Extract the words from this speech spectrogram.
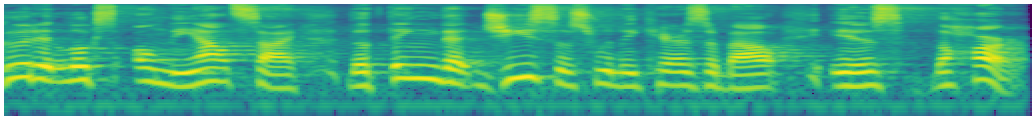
good it looks on the outside, the thing that Jesus really cares about is the heart.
